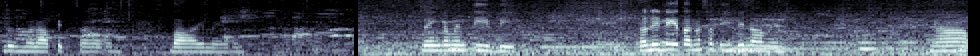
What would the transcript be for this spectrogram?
Doon, malapit sa ano, bahay meron. Then kami TV. Naliliitan na sa TV namin. Na,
